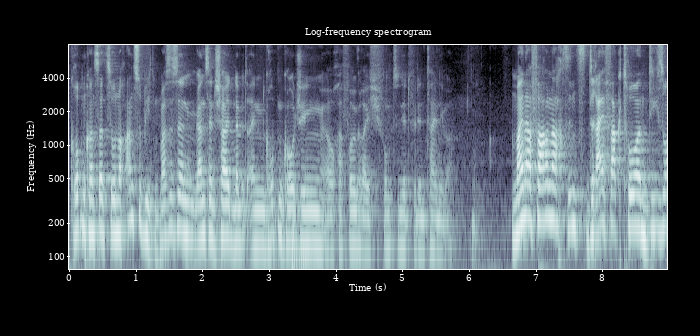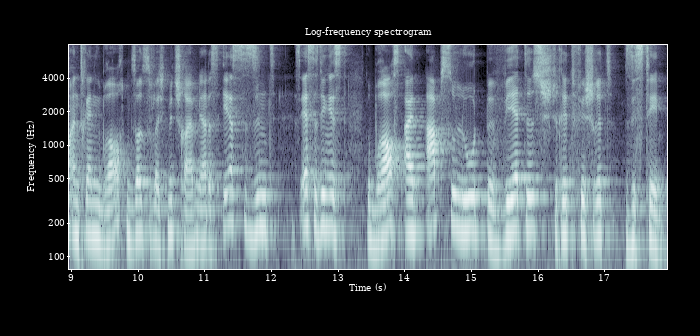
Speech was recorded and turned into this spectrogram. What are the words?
Gruppenkonstellationen noch anzubieten. Was ist denn ganz entscheidend, damit ein Gruppencoaching auch erfolgreich funktioniert für den Teilnehmer? Meiner Erfahrung nach sind es drei Faktoren, die so ein Training braucht. Und sollst du vielleicht mitschreiben. Ja, das erste sind, das erste Ding ist, du brauchst ein absolut bewährtes Schritt-für-Schritt-System.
